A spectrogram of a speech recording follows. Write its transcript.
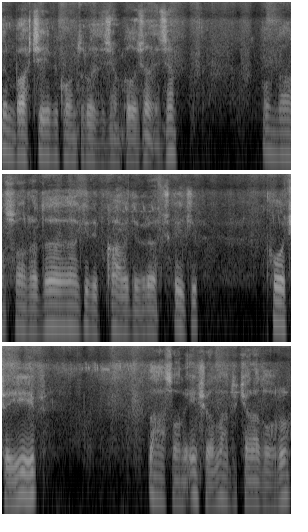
Hem bahçeyi bir kontrol edeceğim, kolaçan edeceğim. Ondan sonra da gidip kahvede biraz çay içip poğaça yiyip daha sonra inşallah dükkana doğru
